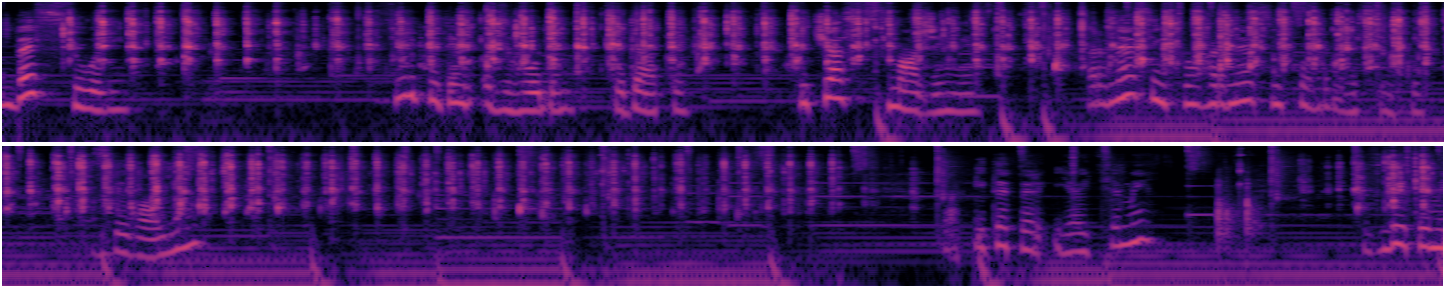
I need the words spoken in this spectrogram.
без солі. Сіль будемо згодом кидати під час смаження. Гарнесенько, гарнесенько, гарнесенько збиваємо. Так, і тепер яйцями збитими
